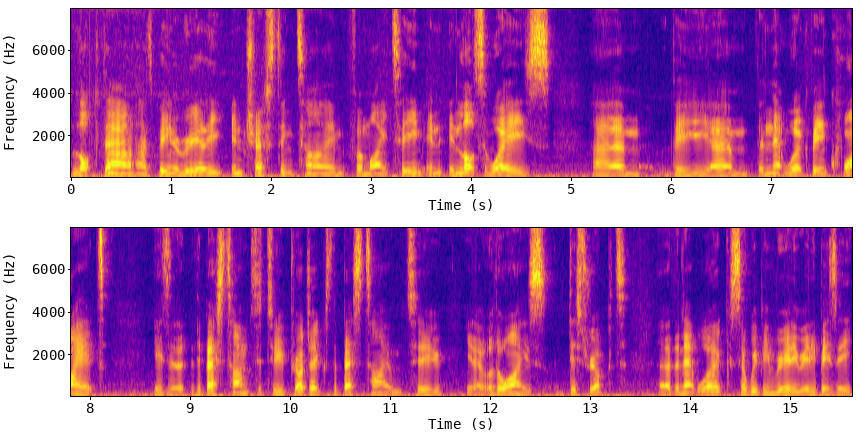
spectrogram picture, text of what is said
lockdown has been a really interesting time for my team in, in lots of ways. Um, the, um, the network being quiet is a, the best time to do projects, the best time to you know otherwise disrupt uh, the network. So we've been really really busy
